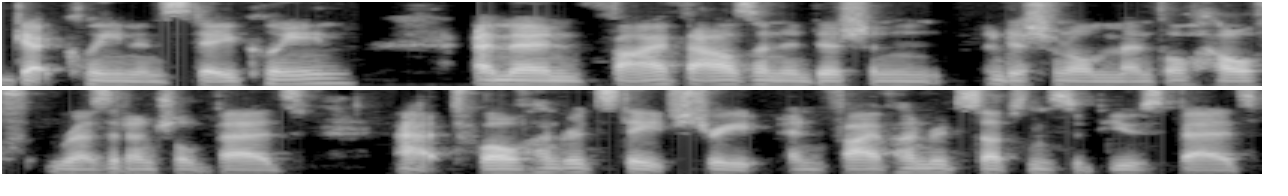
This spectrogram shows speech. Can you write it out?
get clean and stay clean. And then 5,000 addition, additional mental health residential beds at 1200 State Street and 500 substance abuse beds.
